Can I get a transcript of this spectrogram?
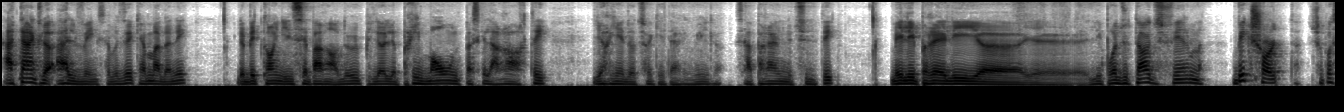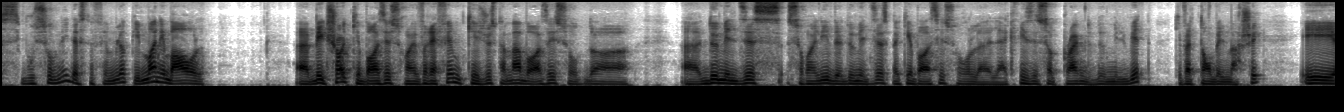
attend que le halving. Ça veut dire qu'à un moment donné, le Bitcoin, il se sépare en deux, puis là, le prix monte parce que la rareté, il n'y a rien de ça qui est arrivé. Là. Ça prend une utilité. Mais les, les, euh, euh, les producteurs du film Big Short, je ne sais pas si vous vous souvenez de ce film-là, puis Moneyball. Euh, Big Short qui est basé sur un vrai film qui est justement basé sur 2010, sur un livre de 2010, mais qui est basé sur la, crise des subprimes de 2008, qui va tomber le marché. Et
